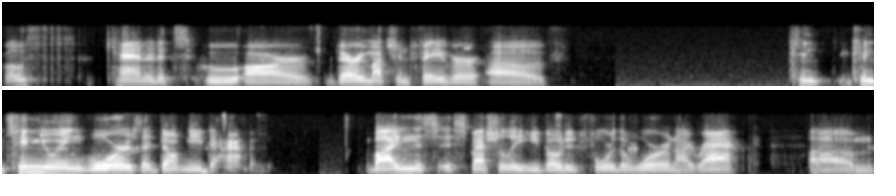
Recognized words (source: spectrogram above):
both candidates who are very much in favor of con- continuing wars that don't need to happen. Biden, is, especially, he voted for the war in Iraq, um,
